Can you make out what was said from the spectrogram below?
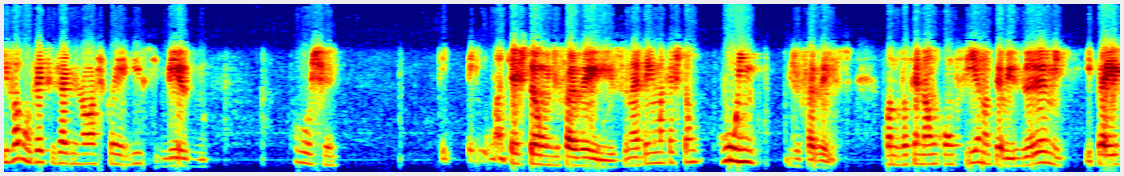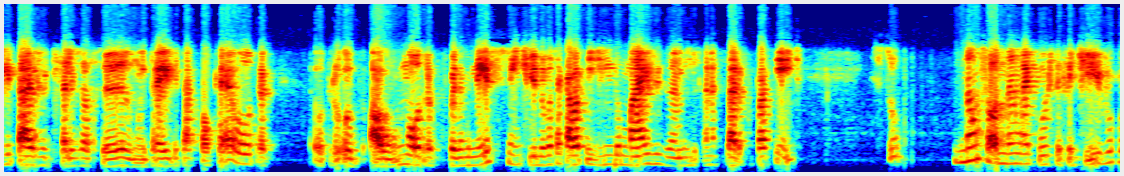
e vamos ver se o diagnóstico é esse mesmo. Poxa, tem uma questão de fazer isso, né? Tem uma questão ruim de fazer isso. Quando você não confia no teu exame e para evitar judicialização e para evitar qualquer outra outro, alguma outra coisa nesse sentido, você acaba pedindo mais exames do que é necessário para o paciente. Isso não só não é custo efetivo,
